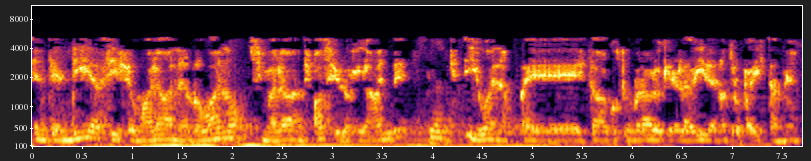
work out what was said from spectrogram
entendía si ellos me hablaban en rumano, si me hablaban despacio, lógicamente, y bueno, eh, estaba acostumbrado a lo que era la vida en otro país también.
